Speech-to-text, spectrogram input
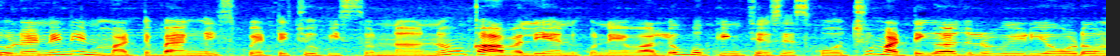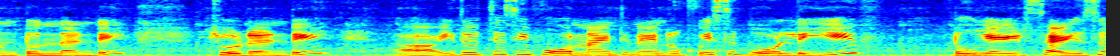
చూడండి నేను మట్టి బ్యాంగిల్స్ పెట్టి చూపిస్తున్నాను. కావాలి అనుకునే వాళ్ళు బుకింగ్ చేసేసుకోవచ్చు. మట్టి గాజుల వీడియో కూడా ఉంటుందండి. చూడండి. ఇది వచ్చేసి four ninety nine rupees. Gold ఇవి two eight size.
